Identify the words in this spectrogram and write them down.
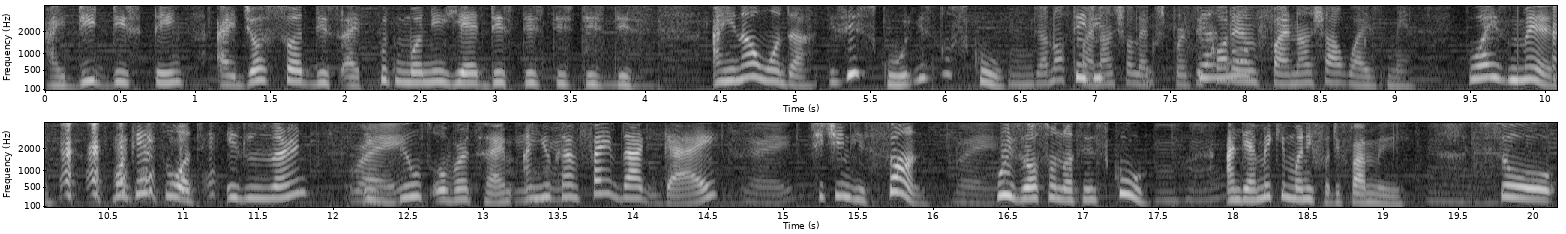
I did this thing, I just saw this, I put money here, this, this, this, this, this, and you now wonder, is this school? It's not school. Mm, they're not They did- financial experts. They call them not. financial wise men. Wise men, but guess what? It's learned, Right. it's built over time, and you can find that guy Right. teaching his son Right. who is also not in school and they're making money for the family. So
